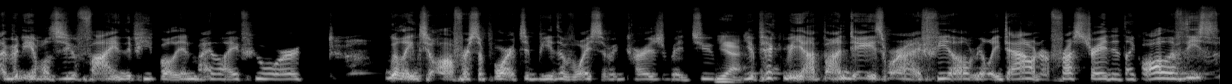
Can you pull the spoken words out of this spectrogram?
I've been able to find the people in my life who were willing to offer support, to be the voice of encouragement, to Yeah. you pick me up on days where I feel really down or frustrated. Like all of these,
